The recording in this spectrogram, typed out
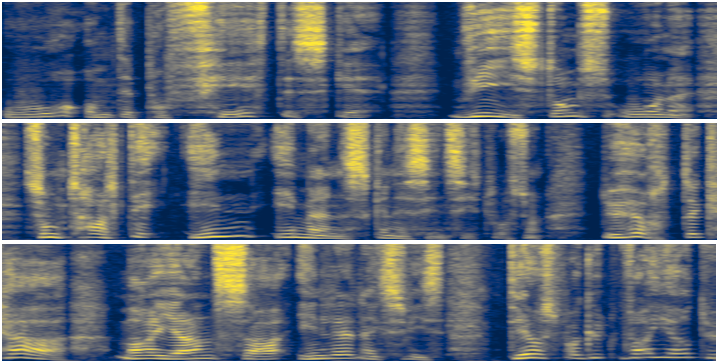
ordet om det profetiske, visdomsordene, som talte inn i menneskene sin situasjon. Du hørte hva Mariann sa innledningsvis. Det å spørre Gud, hva gjør du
